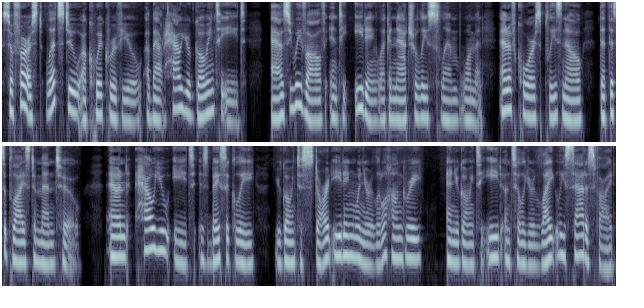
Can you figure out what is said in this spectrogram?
So, first, let's do a quick review about how you're going to eat as you evolve into eating like a naturally slim woman. And of course, please know that this applies to men too. And how you eat is basically you're going to start eating when you're a little hungry, and you're going to eat until you're lightly satisfied.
